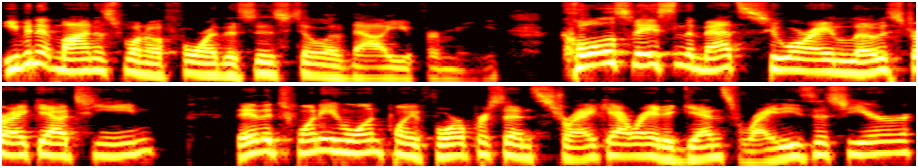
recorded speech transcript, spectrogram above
even at minus 104, this is still a value for me. Cole is facing the Mets, who are a low strikeout team. They have a 21.4% strikeout rate against righties this year.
